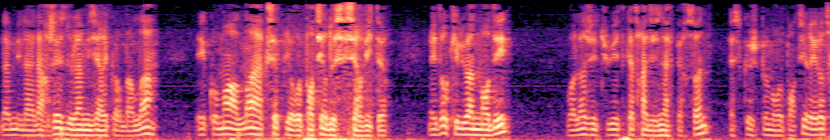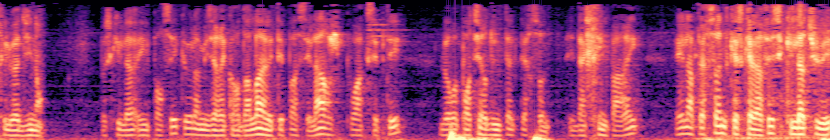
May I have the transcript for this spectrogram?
la, la largesse de la miséricorde d'Allah, et comment Allah accepte le repentir de ses serviteurs. Et donc il lui a demandé, voilà j'ai tué 99 personnes, est-ce que je peux me repentir? Et l'autre il lui a dit non. Parce qu'il il pensait que la miséricorde d'Allah n'était pas assez large pour accepter le repentir d'une telle personne et d'un crime pareil. Et la personne, qu'est-ce qu'elle a fait? C'est qu'il l'a tué.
